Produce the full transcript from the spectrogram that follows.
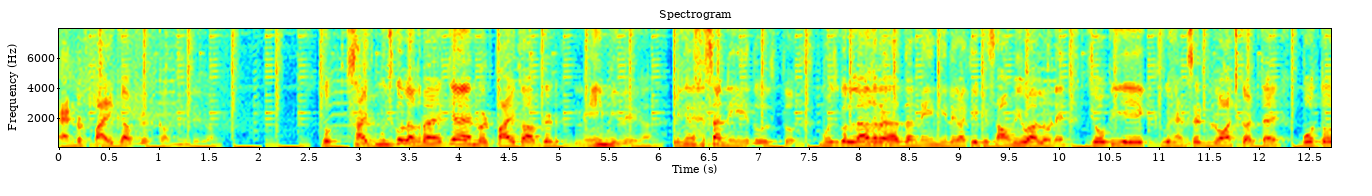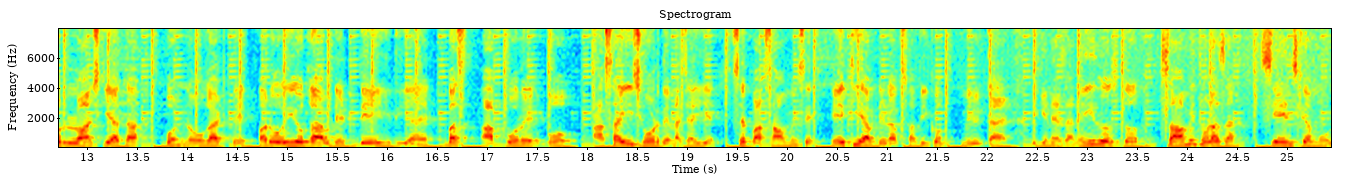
एंड्रॉइड पाई का अपडेट कब मिलेगा? तो शायद मुझको लग रहा है क्या एंड्रॉयड पाई का अपडेट नहीं मिलेगा। लेकिन ऐसा नहीं है दोस्तों। मुझको लग रहा था नहीं मिलेगा क्योंकि सामी वालों ने जो भी एक हैंडसेट लॉन्च करता है, वो तो लॉन्च किया था वो नोगाट पे और ओरियो का अपडेट दे ही दिया है। बस आपको वो आशा ही छोड़ देना चाहिए। सिर्फ़ सामी से एक ही अपडेट आप सभी को मिलता है। लेकिन ऐसा नहीं दोस्तों सामी थोड़ा सा चेंज का मूड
